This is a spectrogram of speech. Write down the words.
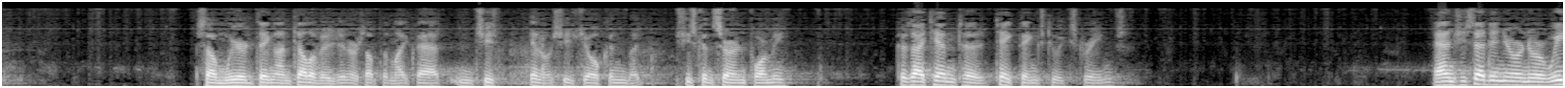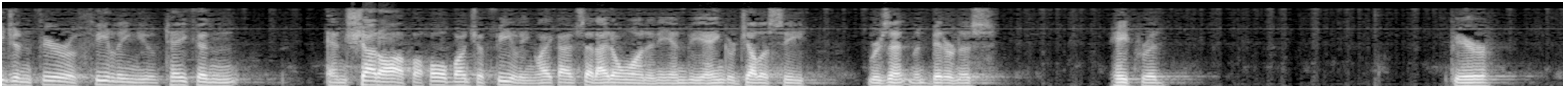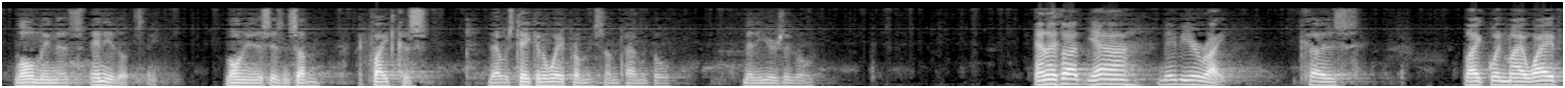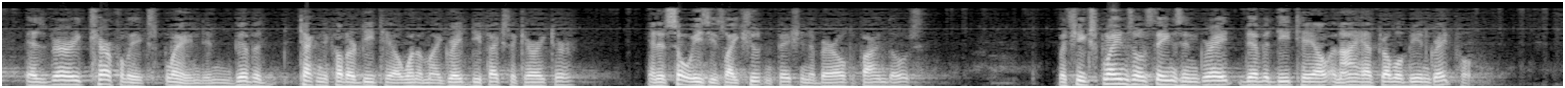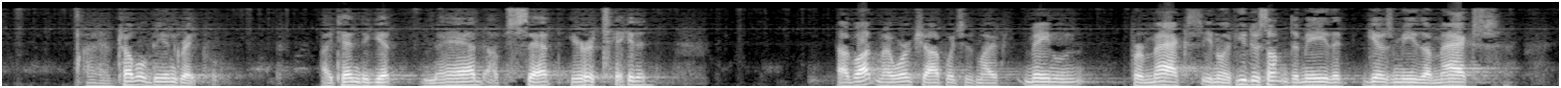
some weird thing on television or something like that. And she's, you know, she's joking, but she's concerned for me because I tend to take things to extremes. And she said, in your Norwegian fear of feeling, you've taken and shut off a whole bunch of feeling. Like I've said, I don't want any envy, anger, jealousy, resentment, bitterness, hatred, fear, loneliness, any of those things. Loneliness isn't something I fight because that was taken away from me some time ago, many years ago. And I thought, yeah, maybe you're right. Because, like when my wife has very carefully explained in vivid technicolor detail one of my great defects of character. And it's so easy, it's like shooting fish in a barrel to find those. But she explains those things in great vivid detail and I have trouble being grateful. I have trouble being grateful. I tend to get mad, upset, irritated. I'll go out in my workshop, which is my main for max, you know, if you do something to me that gives me the max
